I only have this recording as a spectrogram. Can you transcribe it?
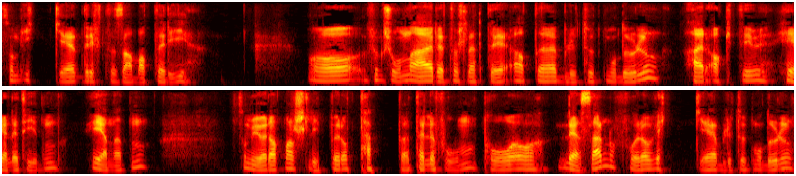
som ikke driftes av batteri. Og funksjonen er rett og slett det at eh, Bluetooth-modulen er aktiv hele tiden enheten, som gjør at man slipper å tappe telefonen på leseren for å vekke Bluetooth-modulen.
